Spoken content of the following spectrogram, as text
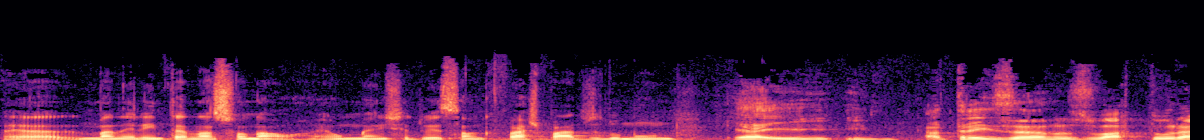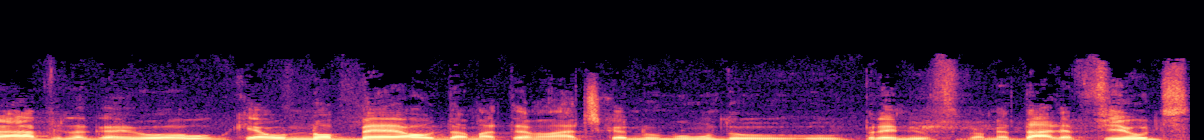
é, de maneira internacional. É uma instituição que faz parte do mundo. É, e, e, há três anos o Arthur Ávila ganhou o que é o Nobel da Matemática no mundo, o, prêmio, a medalha Fields.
